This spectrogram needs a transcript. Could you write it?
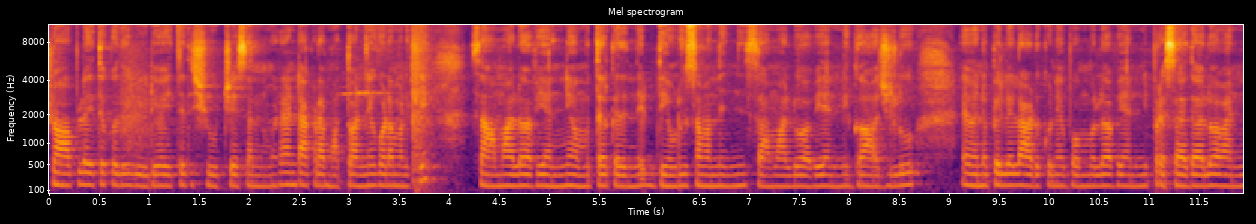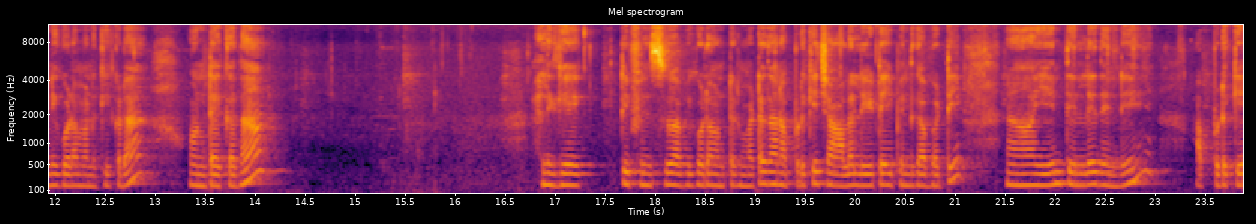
షాప్లో అయితే కొద్దిగా వీడియో అయితే షూట్ చేశాను అనమాట. అంటే అక్కడ మొత్తం అన్నీ కూడా మనకి సామాన్లు అవి అన్నీ అమ్ముతారు కదండి. దేవుడికి సంబంధించిన సామాన్లు అవి అన్ని గాజులు ఏమైనా పిల్లలు ఆడుకునే బొమ్మలు అవి అన్ని ప్రసాదాలు అవన్నీ కూడా మనకి ఇక్కడ ఉంటాయి కదా. అలాగే టిఫిన్స్ అవి కూడా ఉంటాయి అనమాట కానీ అప్పటికే చాలా లేట్ అయిపోయింది కాబట్టి ఏం తినలేదండి. అప్పటికే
